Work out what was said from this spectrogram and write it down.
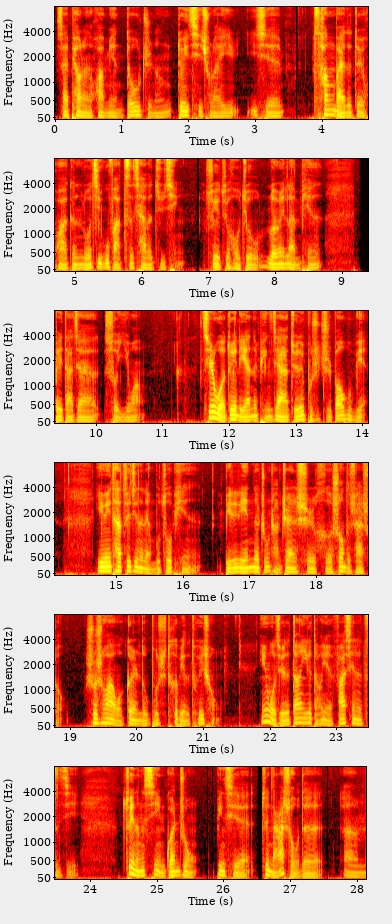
再漂亮的画面，都只能堆砌出来一一些苍白的对话跟逻辑无法自洽的剧情，所以最后就沦为烂片，被大家所遗忘。其实我对李安的评价绝对不是只褒不贬，因为他最近的两部作品。比利林的中场战士和双子杀手，说实话，我个人都不是特别的推崇，因为我觉得当一个导演发现了自己最能吸引观众并且最拿手的嗯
